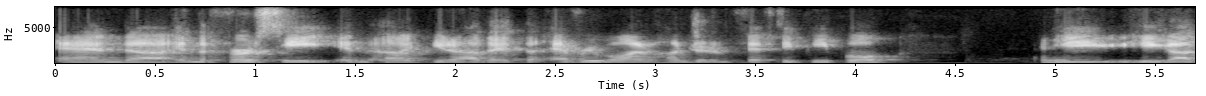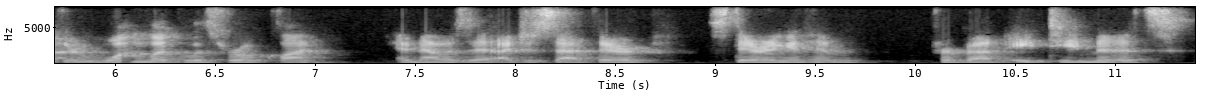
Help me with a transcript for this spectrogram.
and uh, in the first heat, in the, like you know how they everyone 150 people, and he he got through one legless rope climb, and that was it. I just sat there staring at him for about 18 minutes,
